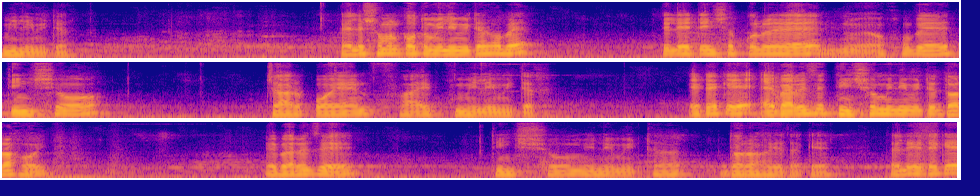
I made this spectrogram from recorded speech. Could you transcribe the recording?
মিলিমিটার। তাহলে সমান কত মিলিমিটার হবে? তাহলে এটা হিসাব করলে হবে তিনশো চার পয়েন্ট ফাইভ মিলিমিটার। এটাকে অ্যাভারেজে তিনশো মিলিমিটার ধরা হয়। অ্যাভারেজে তিনশো মিলিমিটার ধরা হয়ে থাকে। তাহলে এটাকে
